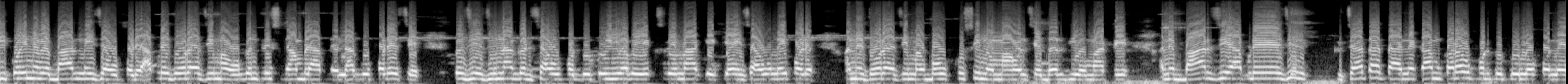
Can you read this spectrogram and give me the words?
ઈ કોઈને હવે બહાર નહીં જવું પડે. આપણે ધોરાજીમાં ઓગણત્રીસ ગામડા આપણે લાગુ પડે છે. તો જે જુનાગઢ જવું પડતું હતું, ઈ હવે એક્સરે માં કે ક્યાંય જવું નહીં પડે. અને ધોરાજીમાં બહુ ખુશીનો માહોલ છે દર્દીઓ માટે. અને બહાર જે આપણે જે જતા હતા અને કામ કરાવવું પડતું હતું લોકોને,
